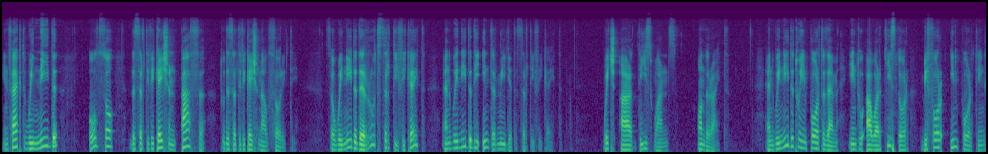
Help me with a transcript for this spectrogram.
In fact, we need also the certification path to the certification authority. So we need the root certificate and we need the intermediate certificate, which are these ones on the right. And we need to import them into our key store before importing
